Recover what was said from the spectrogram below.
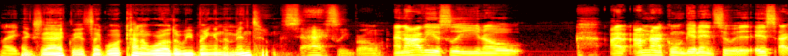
Like Exactly. It's like, what kind of world are we bringing them into? Exactly, bro. And obviously, you know, I, I'm not gonna get into it. It's I,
